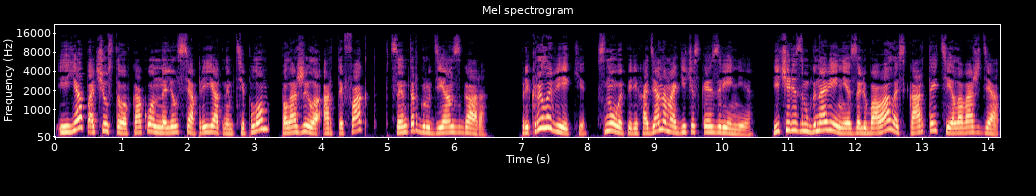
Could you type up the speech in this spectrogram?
и я, почувствовав, как он налился приятным теплом, положила артефакт центр груди Ансгара. Прикрыла веки, снова переходя на магическое зрение, и через мгновение залюбовалась картой тела вождя,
